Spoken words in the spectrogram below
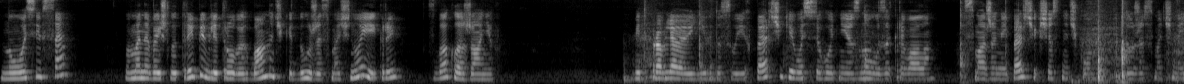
Ну ось і все. У мене вийшло 3 півлітрових баночки дуже смачної ікри з баклажанів. Відправляю їх до своїх перчиків. Ось сьогодні я знову закривала смажений перчик з чесничком. Дуже смачний.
